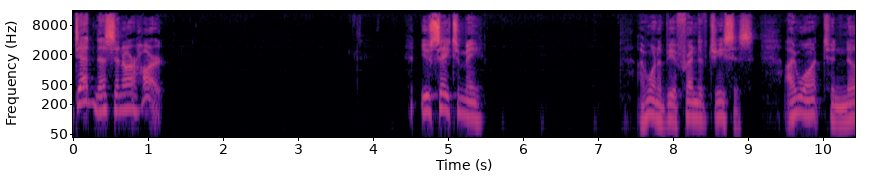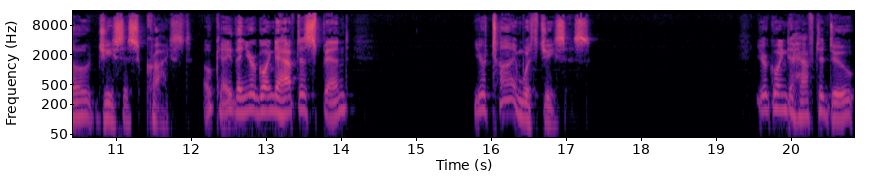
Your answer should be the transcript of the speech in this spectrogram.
deadness in our heart. You say to me, I want to be a friend of Jesus. I want to know Jesus Christ. Okay, then you're going to have to spend your time with Jesus. You're going to have to do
